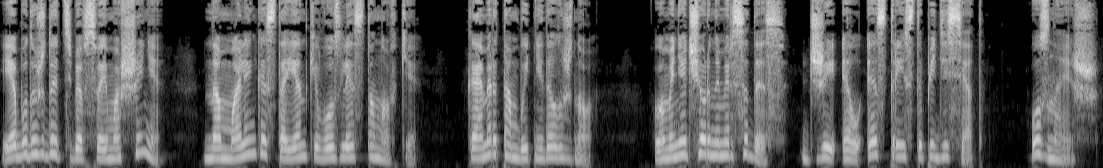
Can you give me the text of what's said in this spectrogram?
Я буду ждать тебя в своей машине на маленькой стоянке возле остановки. Камер там быть не должно. У меня черный Мерседес, GLS 350. Узнаешь.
